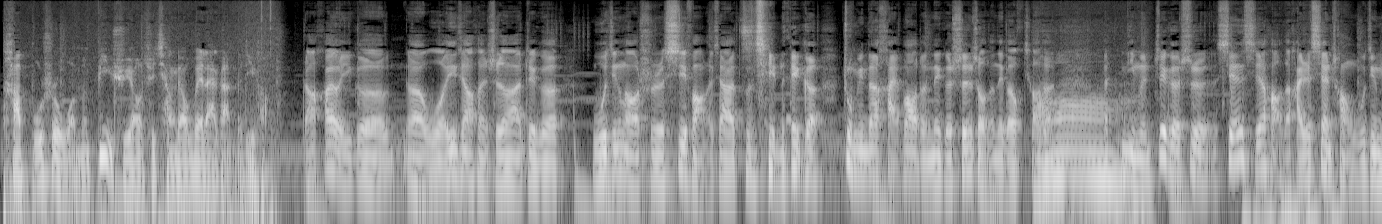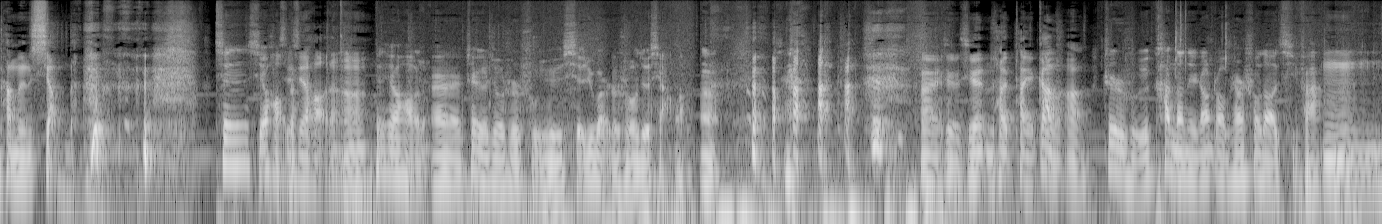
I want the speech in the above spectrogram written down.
它不是我们必须要去强调未来感的地方。然后还有一个呃，我印象很深啊，这个吴京老师细仿了一下自己那个著名的海报的那个伸手的那个桥段。哦，你们这个是先写好的还是现场吴京他们想的？先写好的，先写好的，嗯，先写好的，哎，这个就是属于写剧本的时候就想了，嗯，哎，行行，他他也干了啊，这是属于看到那张照片受到启发，嗯，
